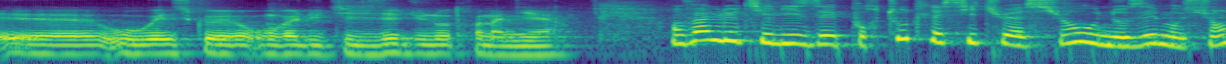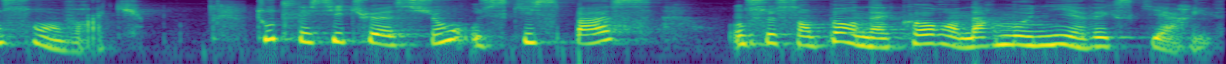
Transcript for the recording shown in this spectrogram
euh, Ou est-ce qu'on va l'utiliser d'une autre manière? On va l'utiliser pour toutes les situations où nos émotions sont en vrac. Toutes les situations où ce qui se passe on ne se sent pas en accord, en harmonie avec ce qui arrive.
